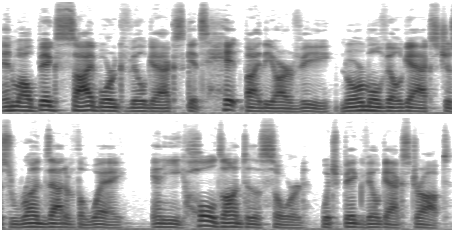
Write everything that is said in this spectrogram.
And while big cyborg Vilgax gets hit by the RV, normal Vilgax just runs out of the way, and he holds onto the sword, which big Vilgax dropped.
